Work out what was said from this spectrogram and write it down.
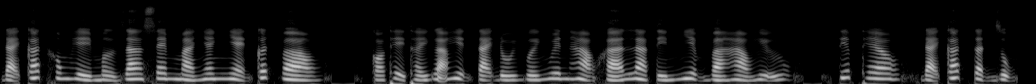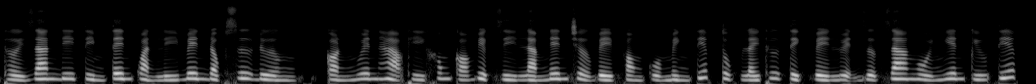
Đại Cát không hề mở ra xem mà nhanh nhẹn cất vào. Có thể thấy gã hiện tại đối với Nguyên hảo khá là tín nhiệm và hảo hữu. Tiếp theo, Đại Cát tận dụng thời gian đi tìm tên quản lý bên độc sư đường. Còn Nguyên Hạo thì không có việc gì làm nên trở về phòng của mình tiếp tục lấy thư tịch về luyện dược ra ngồi nghiên cứu tiếp.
